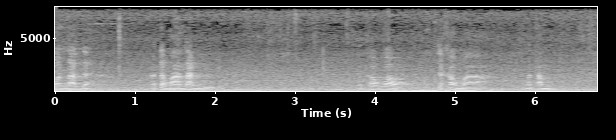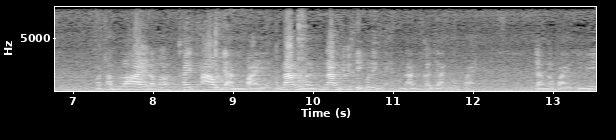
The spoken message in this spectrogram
วันนั้นน่ะอาตมานั่งอยู่แล้วเขาก็จะเข้ามามาทำ มาทำร้ายแล้วก็ใช้เท้ายันไป นั่งนะนั่งจะไปสิเขาได้ไงนั่งก็ยันเข้าไป ยันเข้าไปทีนี้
